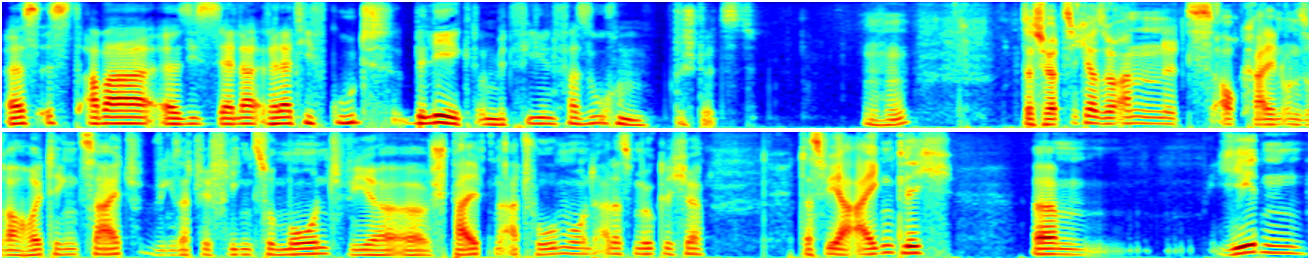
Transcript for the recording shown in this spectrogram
Es ist aber, äh, sie ist sehr, relativ gut belegt und mit vielen Versuchen gestützt. Mhm. Das hört sich ja so an, jetzt auch gerade in unserer heutigen Zeit. Wie gesagt, wir fliegen zum Mond, wir äh, spalten Atome und alles Mögliche, dass wir eigentlich ähm, jeden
